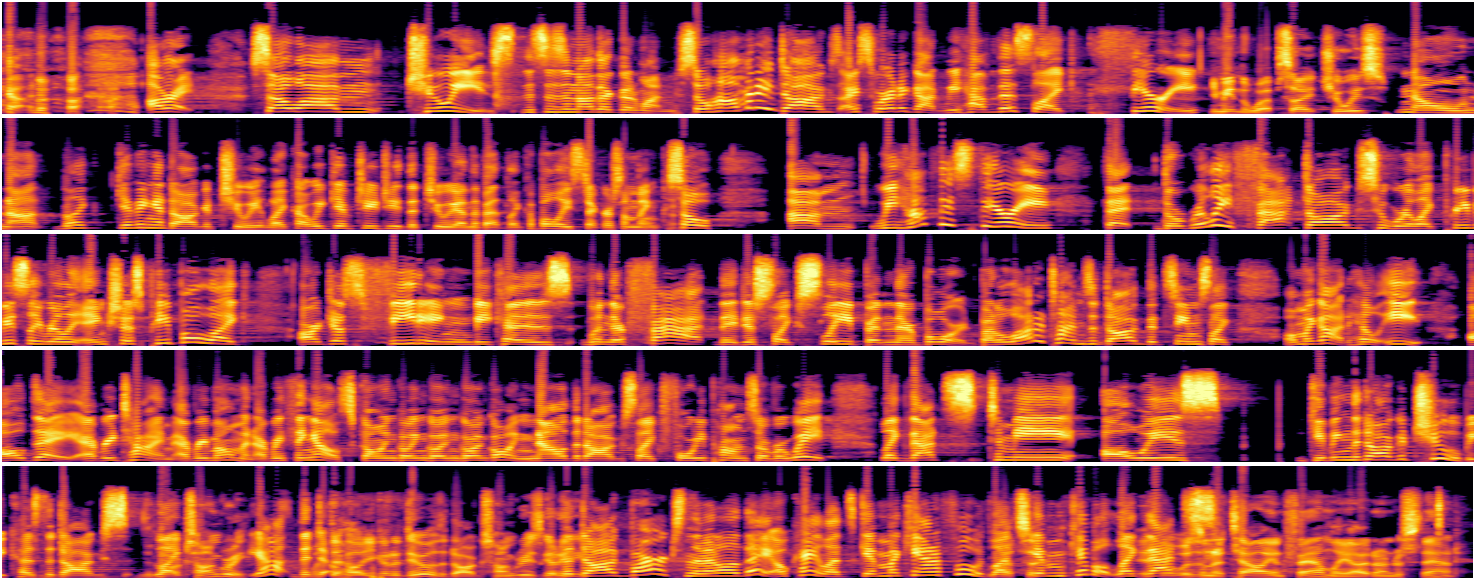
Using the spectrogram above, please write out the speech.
God. All right. So, um, Chewies. This is another good one. So, how many dogs? I swear to God, we have this like theory. You mean the website, Chewies? No, not like giving a dog a Chewy, like how we give Gigi the Chewy on the bed, like a bully stick or something. So, um, we have this theory that the really fat dogs who were like previously really anxious people, like, are just feeding because when they're fat, they just like sleep and they're bored. But a lot of times, a dog that seems like, oh my God, he'll eat all day, every time, every moment, everything else, going, going, going, going, going. Now the dog's like 40 pounds overweight. Like, that's to me always giving the dog a chew because the dog's The like dog's hungry. Yeah, the, what do- the hell you got to do? The dog's hungry. He's got to the eat. dog barks in the middle of the day. Okay, let's give him a can of food. Let's That's a- give him kibble. Like if that. it was an Italian family, I'd understand.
